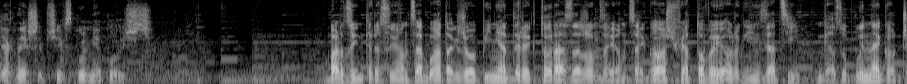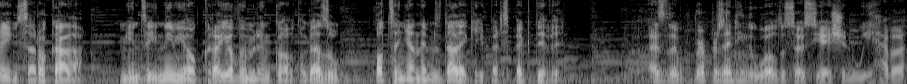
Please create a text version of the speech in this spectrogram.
jak najszybciej wspólnie pójść. Bardzo interesująca była także opinia dyrektora zarządzającego Światowej Organizacji Gazu Płynnego Jamesa między innymi o krajowym rynku autogazu ocenianym z dalekiej perspektywy. As the representing the World Association, we have a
